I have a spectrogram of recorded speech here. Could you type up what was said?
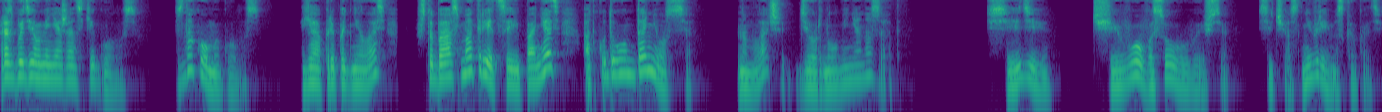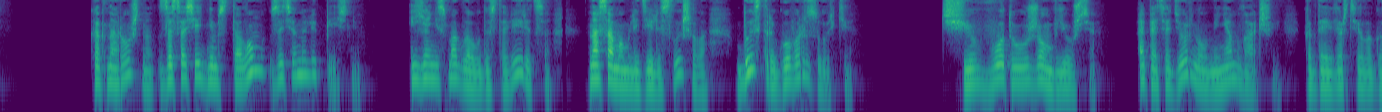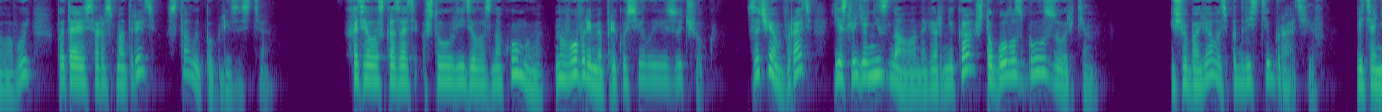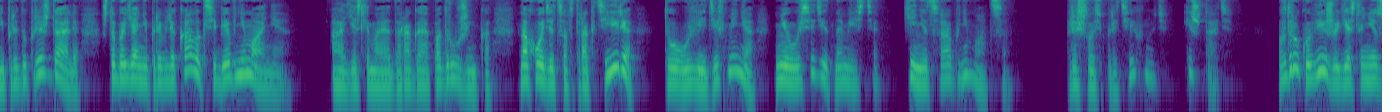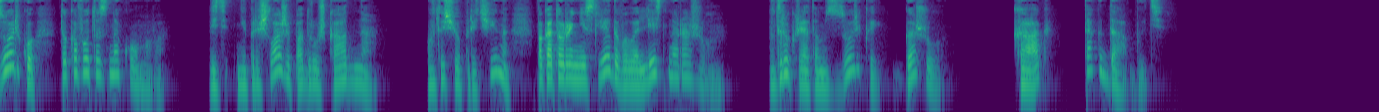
Разбудил меня женский голос. Знакомый голос. Я приподнялась, чтобы осмотреться и понять, откуда он донесся. Но младший дернул меня назад. «Сиди. Чего высовываешься? Сейчас не время скакать». Как нарочно, за соседним столом затянули песню и я не смогла удостовериться, на самом ли деле слышала быстрый говор Зорьки. «Чего ты ужом вьешься?» Опять одернул меня младший, когда я вертела головой, пытаясь рассмотреть столы поблизости. Хотела сказать, что увидела знакомую, но вовремя прикусила язычок. Зачем врать, если я не знала наверняка, что голос был Зорькин? Еще боялась подвести братьев, ведь они предупреждали, чтобы я не привлекала к себе внимания. А если моя дорогая подруженька находится в трактире, то, увидев меня, не усидит на месте, кинется обниматься. Пришлось притихнуть и ждать. Вдруг увижу, если не Зорьку, то кого-то знакомого. Ведь не пришла же подружка одна. Вот еще причина, по которой не следовало лезть на рожон. Вдруг рядом с Зорькой гожу. Как тогда быть?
